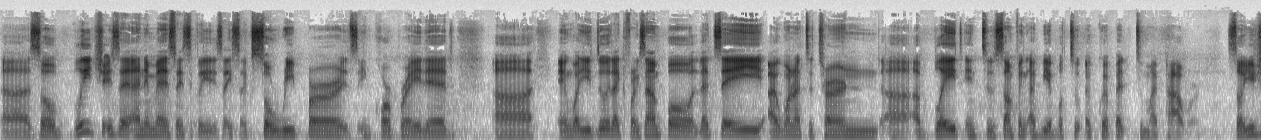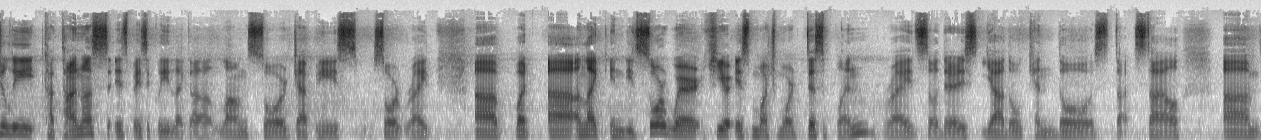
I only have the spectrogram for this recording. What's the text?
Uh, so Bleach is an anime. It's basically it's, it's like Soul Reaper. It's incorporated, uh, and what you do, like for example, let's say I wanted to turn uh, a blade into something, I'd be able to equip it to my power. So usually katanas is basically like a long sword, Japanese sword, right? Uh, but uh, unlike in the sword, where here is much more discipline, right? So there is iaido kendo st- style. Um,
